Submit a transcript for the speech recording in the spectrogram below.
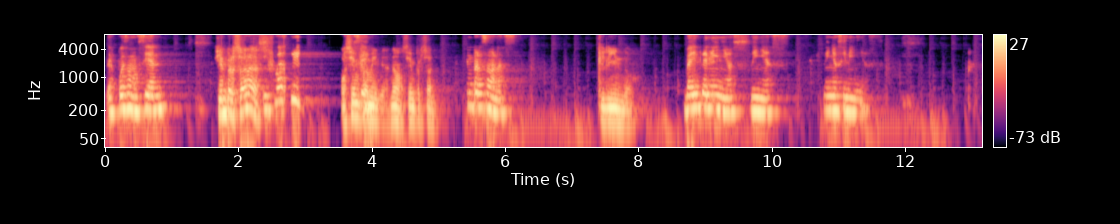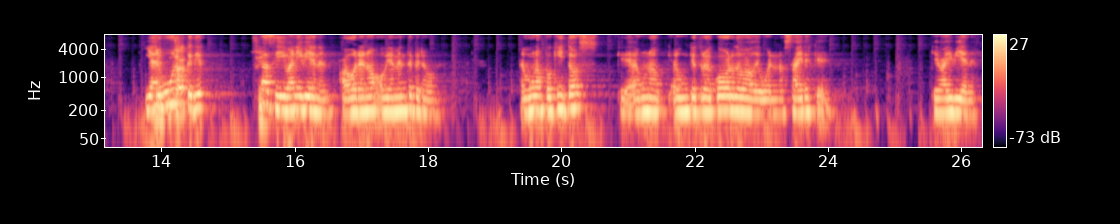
después somos 100. 100 personas Y fue así, o 100 sí. familias, no, 100 personas. 100 personas, Qué lindo. 20 niños, niñas, niños y niñas. Y Y algunos esta- que tienen Sí. y van y vienen. Ahora no, obviamente, pero algunos poquitos, que alguno, algún que otro de Córdoba o de Buenos Aires que, que va y viene.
